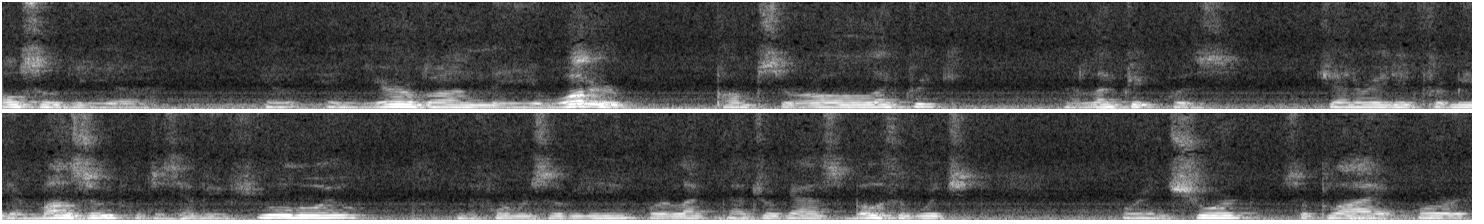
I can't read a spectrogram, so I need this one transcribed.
also, the uh, in, in Yerevan, the water pumps are all electric. The electric was generated from either mazout, which is heavy fuel oil in the former Soviet Union, or elect natural gas, both of which were in short supply or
